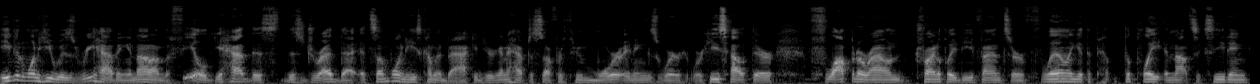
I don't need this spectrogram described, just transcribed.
even when he was rehabbing and not on the field, you had this this dread that at some point he's coming back and you're going to have to suffer through more innings where where he's out there flopping around trying to play defense or flailing at the the plate and not succeeding.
